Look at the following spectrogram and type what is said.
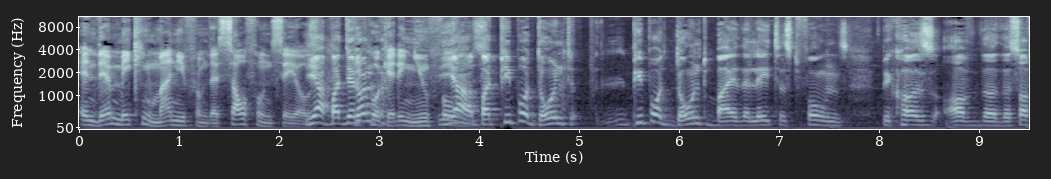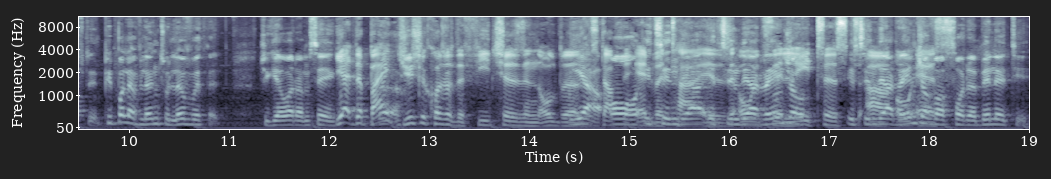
and they're making money from their cell phone sales. Yeah, but they people don't getting new phones. Yeah, but people don't people don't buy the latest phones because of the the software. People have learned to live with it. Do you get what I'm saying? yeah, the buy Uh, it usually because of the features and all the, the yeah, stuff or they it's in their it's in their it's the range latest, of it's in uh, their range of affordability.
